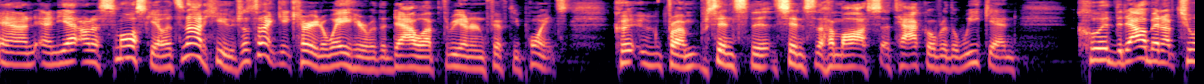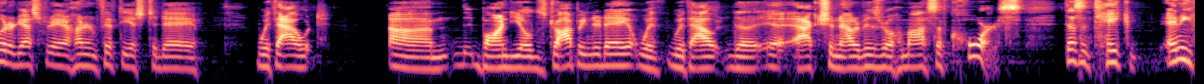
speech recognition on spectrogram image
And, and yet on a small scale, it's not huge. Let's not get carried away here with the Dow up 350 points from since the since the Hamas attack over the weekend. Could the Dow have been up 200 yesterday, 150 ish today, without um, bond yields dropping today, with without the uh, action out of Israel Hamas? Of course, it doesn't take any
